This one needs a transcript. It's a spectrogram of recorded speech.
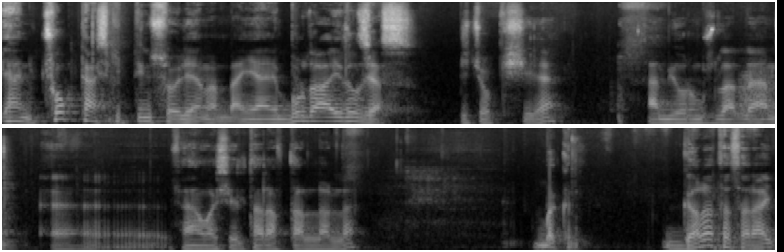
yani çok ters gittiğini söyleyemem ben. Yani burada ayrılacağız birçok kişiyle. Hem yorumcularla hem e, Fenerbahçeli taraftarlarla. Bakın Galatasaray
